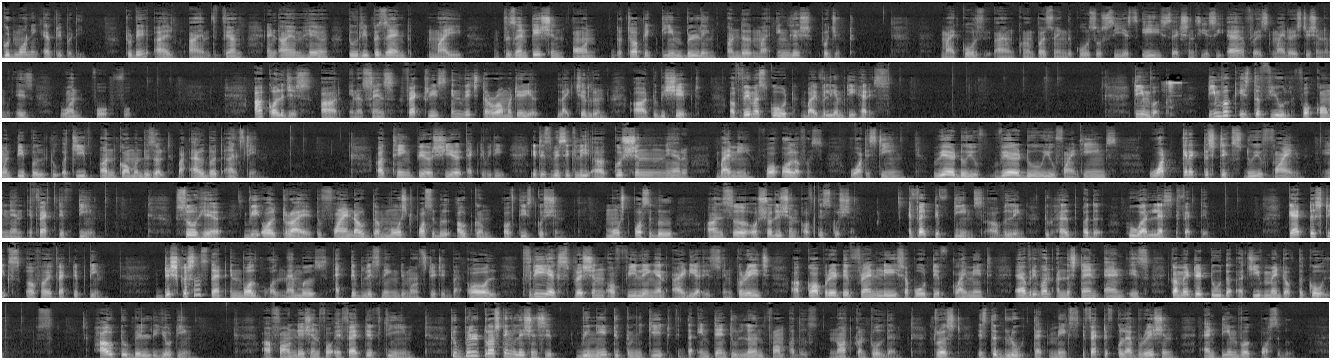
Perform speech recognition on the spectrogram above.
Good morning, everybody. Today I, I am Divyang and I am here to represent my presentation on the topic team building under my English project. My course I am pursuing the course of CSE section CSEF. My registration number is 144. Our colleges are, in a sense, factories in which the raw material, like children, are to be shaped. A famous quote by William T. Harris. Teamwork. Teamwork is the fuel for common people to achieve uncommon result by Albert Einstein. A think pair share activity. It is basically a questionnaire by me for all of us. What is team? Where do you where do you find teams? What characteristics do you find in an effective team? So, here we all try to find out the most possible outcome of this question, most possible answer or solution of this question. Effective teams are willing to help others who are less effective. Characteristics of an effective team Discussions that involve all members, active listening demonstrated by all, free expression of feeling and idea is encouraged, a cooperative, friendly, supportive climate, everyone understand and is committed to the achievement of the goal. How to build your team. A foundation for effective team. To build trusting relationship we need to communicate with the intent to learn from others not control them. Trust is the glue that makes effective collaboration and teamwork possible.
